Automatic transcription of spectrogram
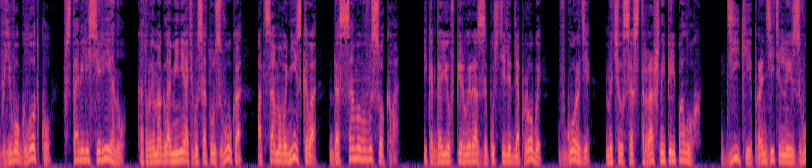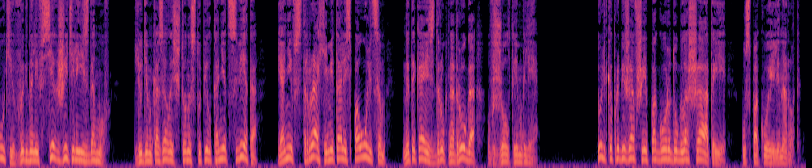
В его глотку вставили сирену, которая могла менять высоту звука от самого низкого до самого высокого. И когда ее в первый раз запустили для пробы, в городе начался страшный переполох. Дикие пронзительные звуки выгнали всех жителей из домов. Людям казалось, что наступил конец света, и они в страхе метались по улицам, натыкаясь друг на друга в желтой мгле. Только пробежавшие по городу глашатые успокоили народ.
